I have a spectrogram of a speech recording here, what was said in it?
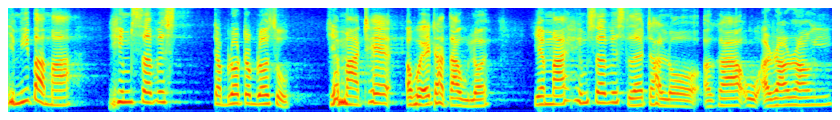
ယမိပါမှာ him service တဘလတဘလဆိုယမထဲအဝဲအထတာဝီလောယယမ him service လာတာလောအကားအိုအရောင်းရောင်းကြီး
